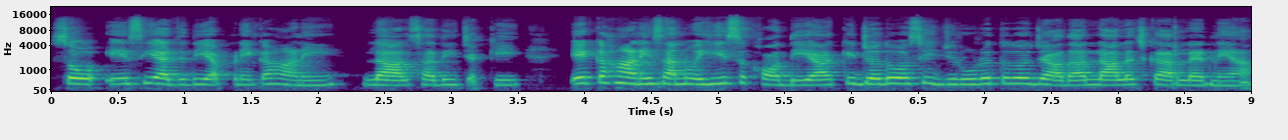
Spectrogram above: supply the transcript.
ਸੋ ਇਹ ਸੀ ਅੱਜ ਦੀ ਆਪਣੀ ਕਹਾਣੀ, ਲਾਲਸਾ ਦੀ ਚੱਕੀ। ਇਹ ਕਹਾਣੀ ਸਾਨੂੰ ਇਹੀ ਸਿਖਾਉਂਦੀ ਆ ਕਿ ਜਦੋਂ ਅਸੀਂ ਜ਼ਰੂਰਤ ਤੋਂ ਜ਼ਿਆਦਾ ਲਾਲਚ ਕਰ ਲੈਂਦੇ ਆ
